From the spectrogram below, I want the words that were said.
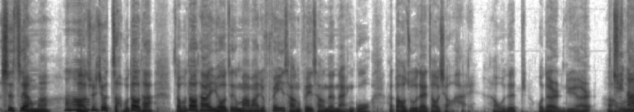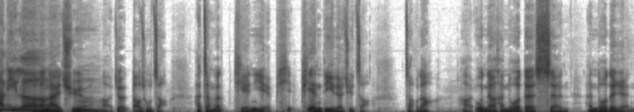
是这样吗？啊，啊，所以就找不到他，找不到他以后，这个妈妈就非常非常的难过，她到处在找小孩啊，我的我的女儿啊，去哪里了？跑到哪里去了？嗯、啊，就到处找，她整个田野遍遍地的去找，找不到啊，问了很多的神，很多的人，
